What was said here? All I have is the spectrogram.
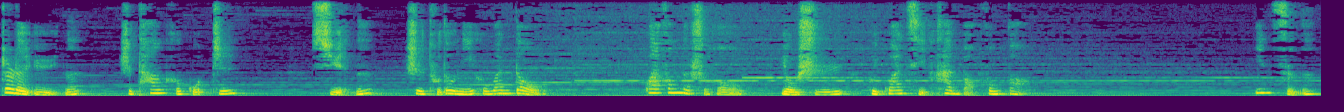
这儿的雨呢，是汤和果汁；雪呢，是土豆泥和豌豆。刮风的时候，有时会刮起汉堡风暴。因此呢，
